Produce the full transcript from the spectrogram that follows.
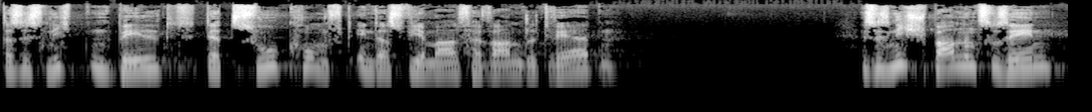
Das ist nicht ein Bild der Zukunft, in das wir mal verwandelt werden. Es ist nicht spannend zu sehen,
